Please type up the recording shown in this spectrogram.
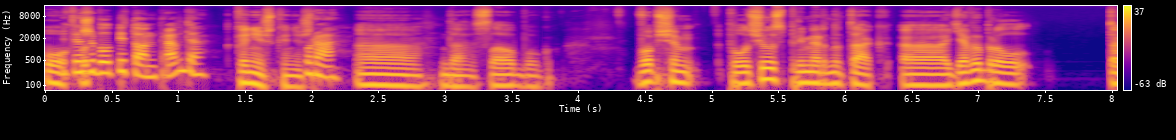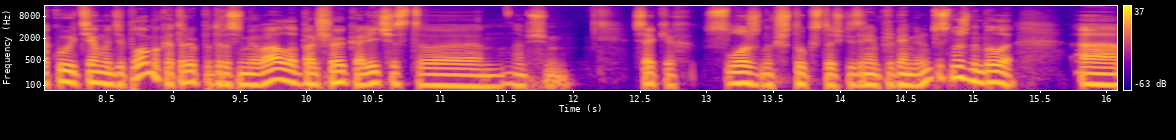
О, это вот, же был питон, правда? Конечно, конечно.Ура. А, да, слава богу. В общем, получилось примерно так. А, я выбрал такую тему диплома, которая подразумевала большое количество, в общем, всяких сложных штук с точки зрения программирования. То есть нужно было э,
